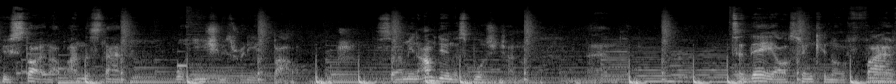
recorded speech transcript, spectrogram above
who's starting up understand what youtube is really about so i mean i'm doing a sports channel and today i was thinking of five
